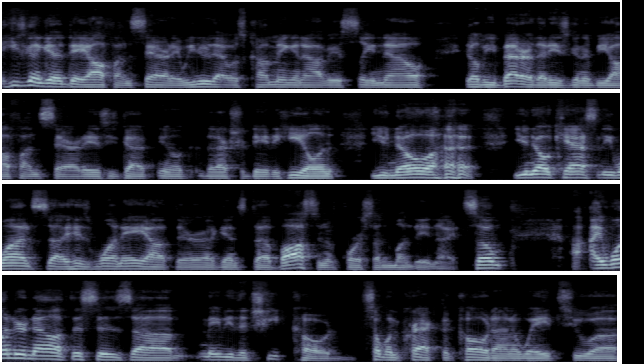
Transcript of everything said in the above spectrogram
he's going to get a day off on Saturday. We knew that was coming, and obviously now it'll be better that he's going to be off on Saturdays. He's got you know that extra day to heal, and you know, uh, you know, Cassidy wants uh, his one A out there against uh, Boston, of course, on Monday night. So. I wonder now if this is uh, maybe the cheat code. Someone cracked the code on a way to uh,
